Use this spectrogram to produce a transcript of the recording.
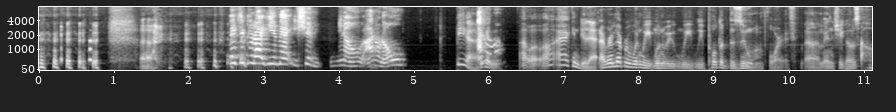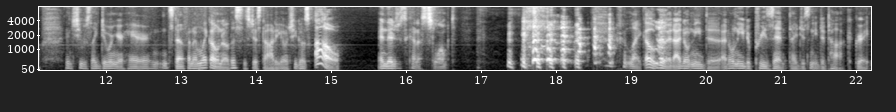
uh, It's a good idea, Matt. You should, you know, I don't know. yeah, I can. I, well, I can do that. I remember when we when we, we, we pulled up the Zoom for it, um, and she goes, "Oh," and she was like doing her hair and stuff, and I'm like, "Oh no, this is just audio." And she goes, "Oh," and they're just kind of slumped. like, oh, good. I don't need to. I don't need to present. I just need to talk. Great.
